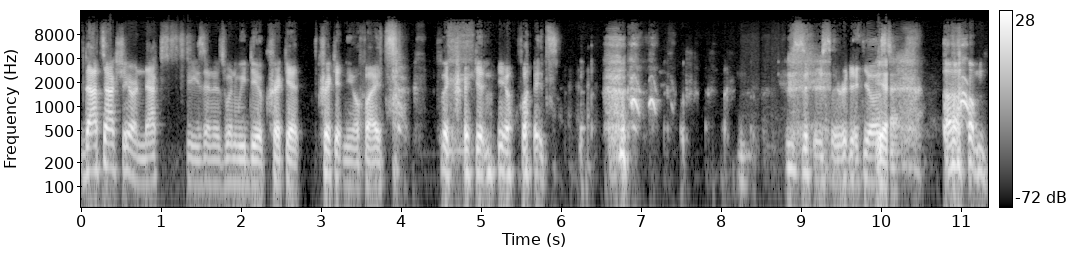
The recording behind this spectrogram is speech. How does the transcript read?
that's actually our next season is when we do cricket cricket neophytes, the cricket neophytes. Seriously ridiculous. Yeah. Um,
